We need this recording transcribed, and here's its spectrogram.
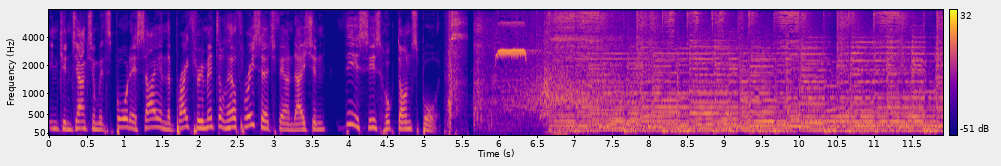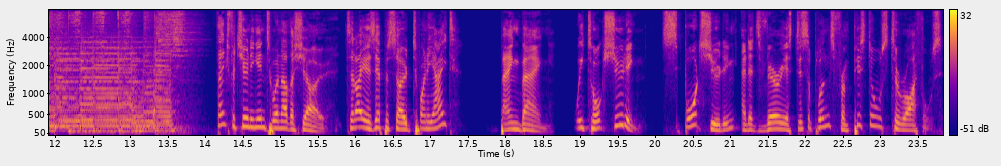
In conjunction with Sport SA and the Breakthrough Mental Health Research Foundation, this is Hooked on Sport. Thanks for tuning in to another show. Today is episode 28 Bang Bang. We talk shooting, sports shooting, and its various disciplines from pistols to rifles.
